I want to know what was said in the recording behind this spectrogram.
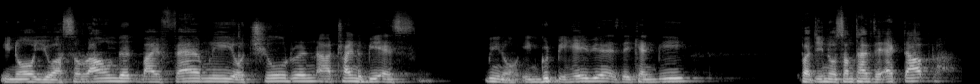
You know, you are surrounded by family, your children are trying to be as, you know, in good behavior as they can be. But, you know, sometimes they act up.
